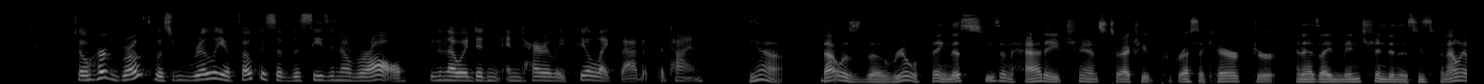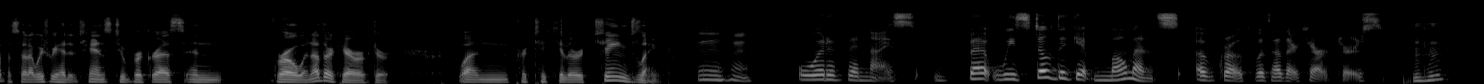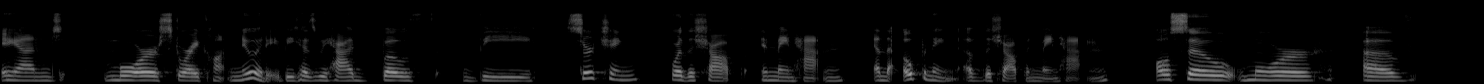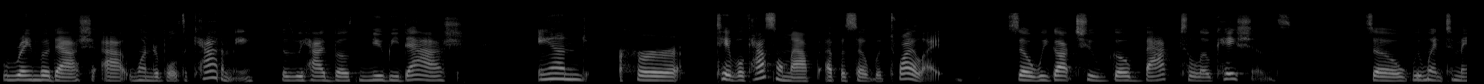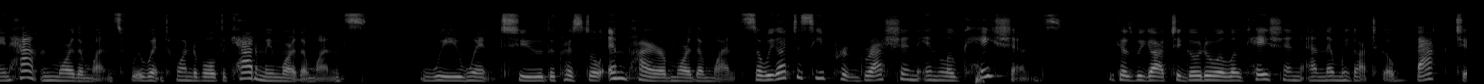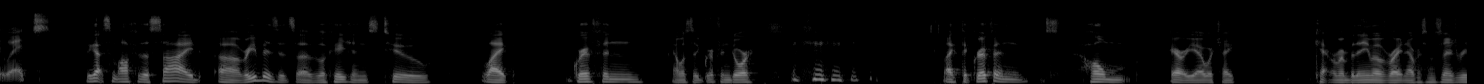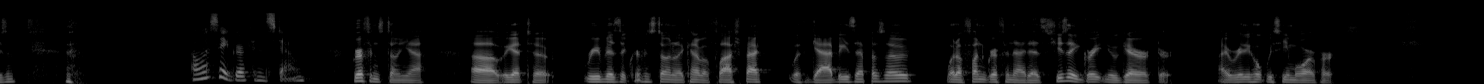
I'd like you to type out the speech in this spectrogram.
So her growth was really a focus of the season overall, even though it didn't entirely feel like that at the time. Yeah, that was the real thing. This season had a chance to actually progress a character, and as I mentioned in the season finale episode, I wish we had a chance to progress and grow another character, one particular changeling. Mm-hmm. Would have been nice. But we still did get moments of growth with other characters Mm-hmm. and more story continuity because we had both the searching for the shop in Manhattan and the opening of the shop in Manhattan. Also more of Rainbow Dash at Wonderbolt Academy because we had both Newbie Dash and her Table Castle Map episode with Twilight. So we got to go back to locations. So we went to Manhattan more than once. We went to Wonderbolt Academy more than once. We went to the Crystal Empire more than once. So we got to see progression in locations because we got to go to a location and then we got to go back to it. We got some off to the side uh, revisits of locations too, like Griffin. I almost said Gryffindor. like the Griffin's home area, which I can't remember the name of right now for some strange reason. I want to say Griffinstone. Griffinstone, yeah. Uh, we get to revisit Griffinstone in a kind of a flashback with Gabby's episode. What a fun Griffin that is. She's a great new character. I really hope we see more of her.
